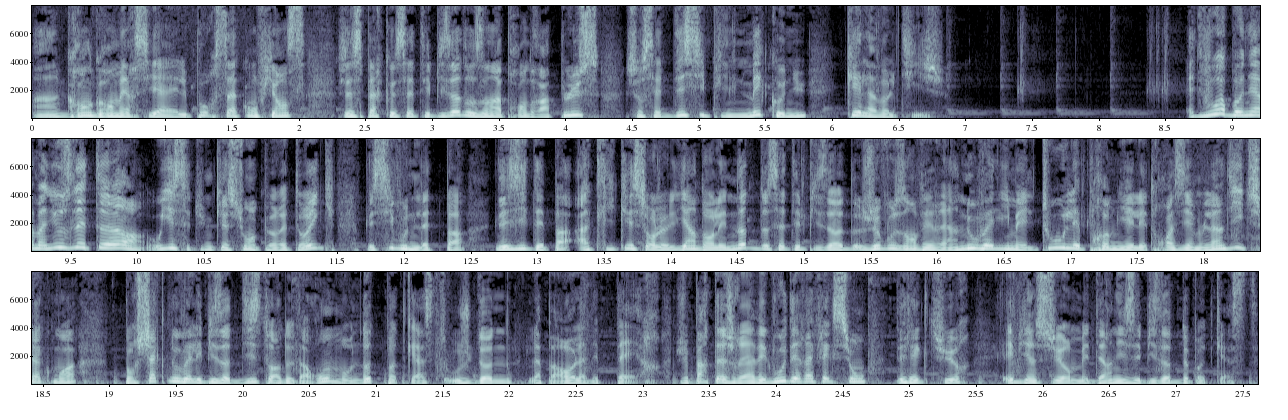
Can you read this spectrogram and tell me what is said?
Un grand grand merci à elle pour sa confiance. J'espère que cet épisode vous en apprendra plus sur cette discipline méconnue qu'est la voltige. Êtes-vous abonné à ma newsletter? Oui, c'est une question un peu rhétorique, mais si vous ne l'êtes pas, n'hésitez pas à cliquer sur le lien dans les notes de cet épisode. Je vous enverrai un nouvel email tous les premiers et les troisièmes lundis de chaque mois pour chaque nouvel épisode d'Histoire de Daron, mon autre podcast où je donne la parole à des pairs. Je partagerai avec vous des réflexions, des lectures et bien sûr mes derniers épisodes de podcast.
